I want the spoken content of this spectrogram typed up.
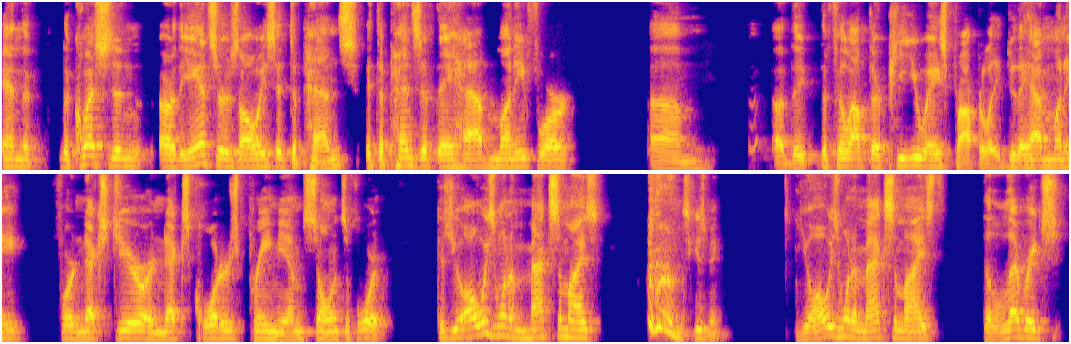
And the, the question or the answer is always it depends. It depends if they have money for um, uh, to fill out their PUAs properly. Do they have money for next year or next quarter's premium, so on and so forth? Because you always want to maximize excuse me, you always want to maximize the leverage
